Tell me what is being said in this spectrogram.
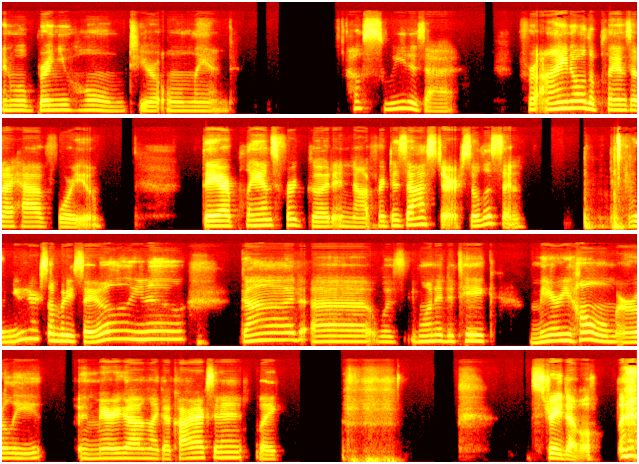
and will bring you home to your own land. How sweet is that? For I know the plans that I have for you. They are plans for good and not for disaster. So listen, when you hear somebody say, "Oh, you know, God uh, was wanted to take Mary home early, and Mary got in like a car accident," like straight devil. I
